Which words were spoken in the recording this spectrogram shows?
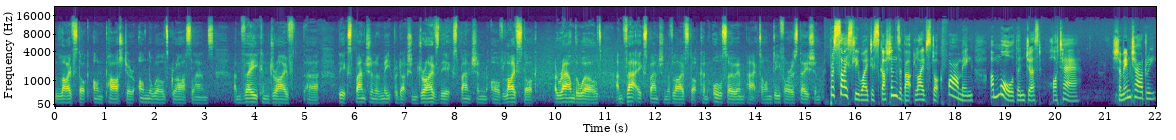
livestock on pasture on the world's grasslands, and they can drive uh, the expansion of meat production, drives the expansion of livestock around the world, and that expansion of livestock can also impact on deforestation. Precisely why discussions about livestock farming are more than just hot air. Shamim Chowdhury,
